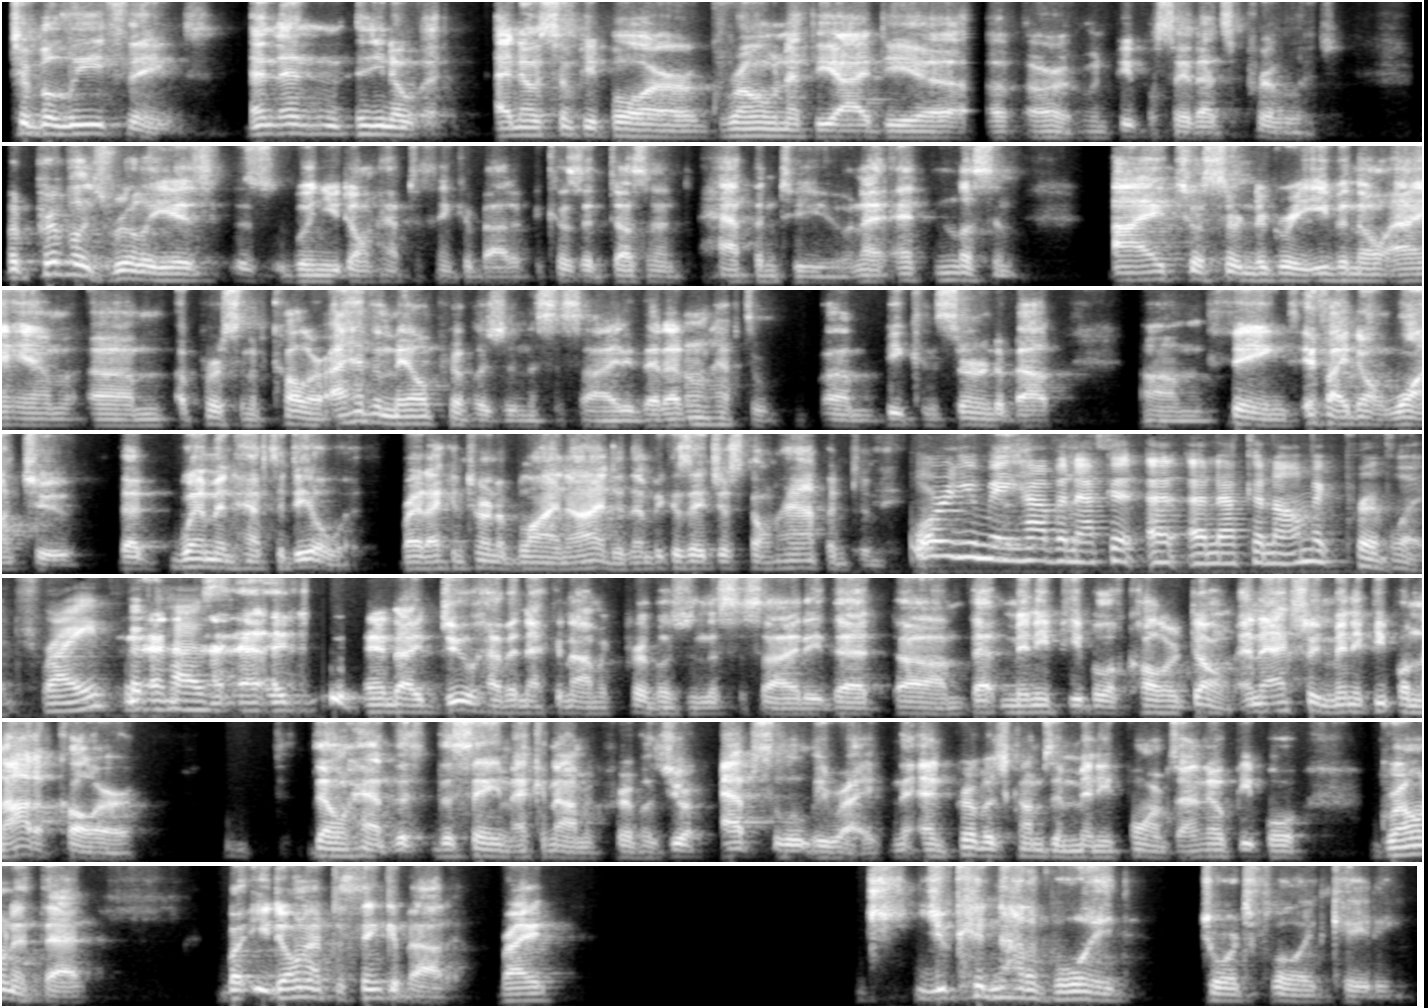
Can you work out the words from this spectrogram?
to believe things, and then you know I know some people are grown at the idea of, or when people say that's privilege. But privilege really is, is when you don't have to think about it because it doesn't happen to you. And, I, and listen, I, to a certain degree, even though I am um, a person of color, I have a male privilege in the society that I don't have to um, be concerned about um, things if I don't want to that women have to deal with. Right, I can turn a blind eye to them because they just don't happen to me. Or you may have an eco- an economic privilege, right? Because and, and, I do, and, I do, have an economic privilege in this society that um, that many people of color don't, and actually many people not of color don't have the, the same economic privilege. You're absolutely right. And, and privilege comes in many forms. I know people groan at that, but you don't have to think about it, right? You could not avoid George Floyd, Katie.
